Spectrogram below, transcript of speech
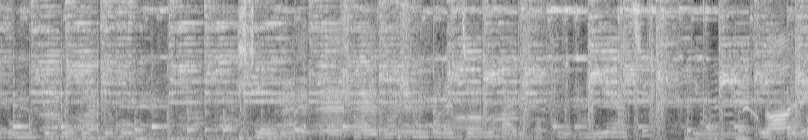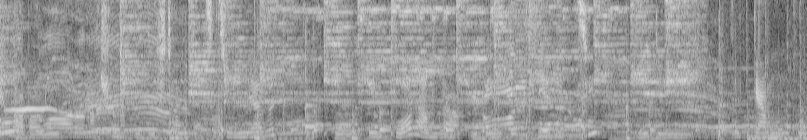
এবং প্রভুর বিগ্রহ সবাই দর্শন করার জন্য বাইরে ভক্তরা দাঁড়িয়ে আছে এবং এরপরে বাবা ওই আসন প্রতিষ্ঠার কাছে চলে যাবে তো এরপর আমরা আপনাদের দেখিয়ে দিচ্ছি যে কেমন করে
